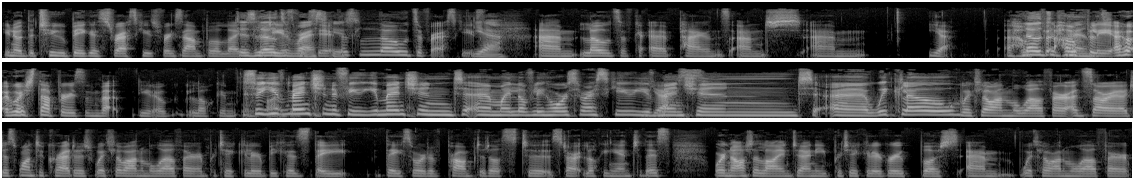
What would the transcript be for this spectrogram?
you know, the two biggest rescues, for example, like There's the loads of rescues. There's loads of rescues. Yeah. um, loads of uh, pounds, and um, yeah. Of hopefully, I, I wish that person that you know looking. so. You've mentioned a few. You mentioned uh, my lovely horse rescue. You've Yes. mentioned uh, Wicklow. Wicklow Animal Welfare. And sorry, I just want to credit Wicklow Animal Welfare in particular because they they sort of prompted us to start looking into this. We're not aligned to any particular group, but um, Wicklow Animal Welfare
